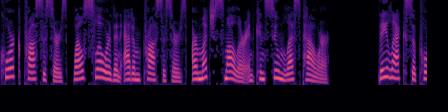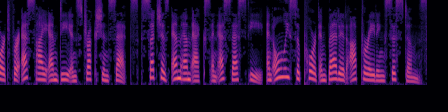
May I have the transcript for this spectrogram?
Quark processors, while slower than Atom processors, are much smaller and consume less power. They lack support for SIMD instruction sets such as MMX and SSE and only support embedded operating systems.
